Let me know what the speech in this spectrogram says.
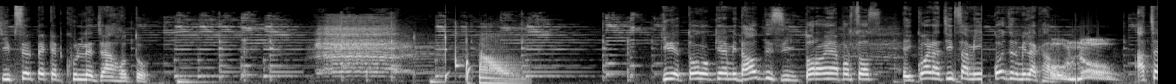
চিপসের প্যাকেট খুললে যা হতো। কিরে তোকে কি আমি দাওয়াত দিছি? তোরা হয়ে এই কয়টা চিপস আমি কয়জন মিলা খাও আচ্ছা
